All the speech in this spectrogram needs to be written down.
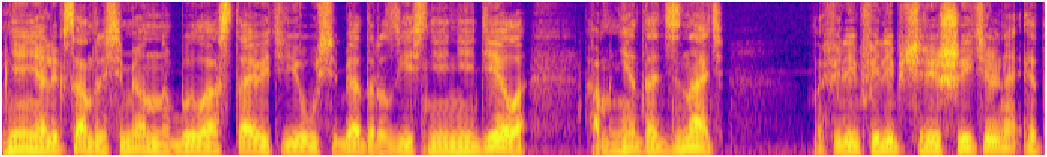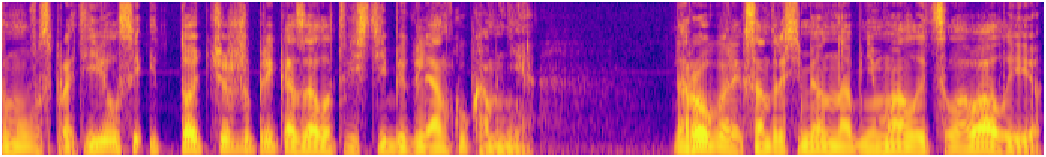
Мнение Александры Семеновны было оставить ее у себя до разъяснения дела, а мне дать знать. Но Филипп Филиппович решительно этому воспротивился и тотчас же приказал отвести беглянку ко мне. Дорогу Александра Семеновна обнимала и целовала ее,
